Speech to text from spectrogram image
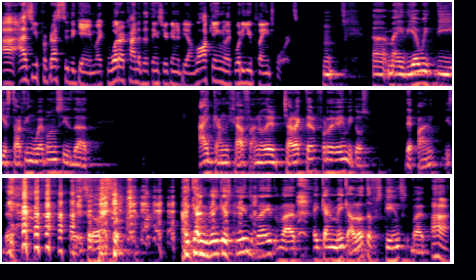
Uh, as you progress through the game, like what are kind of the things you're going to be unlocking? Like what are you playing towards? Hmm. Uh, my idea with the starting weapons is that I can have another character for the game because the pan is there. Uh, so I can make skins, right? But I can make a lot of skins, but Uh-huh.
